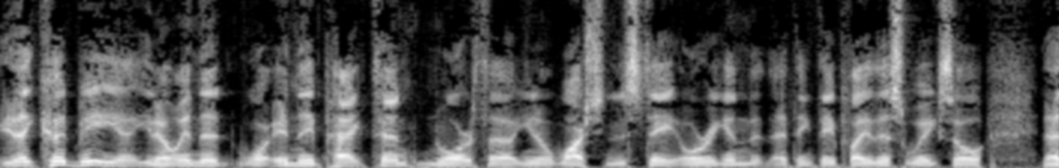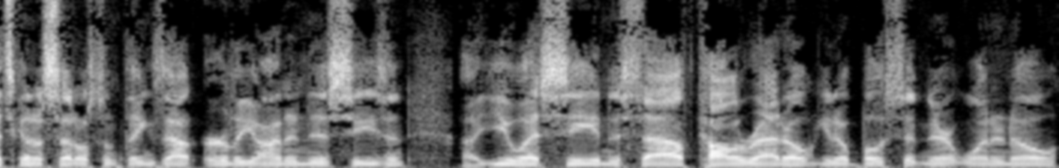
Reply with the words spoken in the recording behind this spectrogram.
They could be, uh, you know, in the in the Pac-10 North. Uh, you know, Washington State, Oregon. I think they play this week, so that's going to settle some things out early on in this season. Uh, USC in the South, Colorado. You know, both sitting there at one and zero.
